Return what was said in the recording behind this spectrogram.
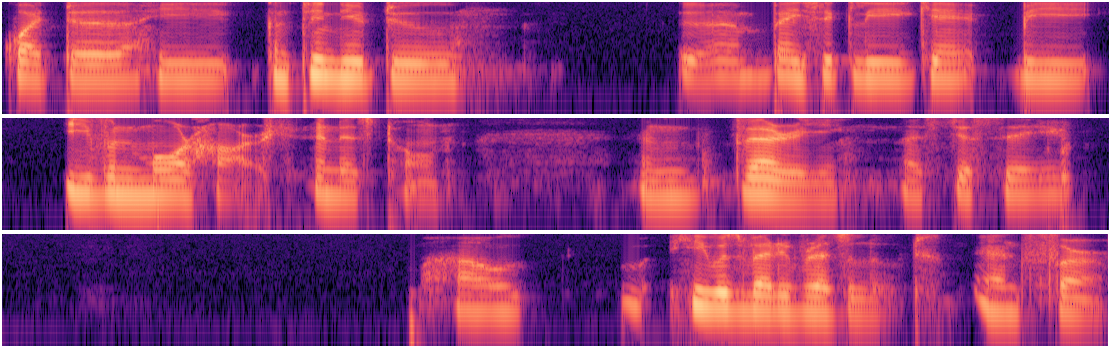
Quite, uh, he continued to uh, basically be even more harsh in his tone and very, let's just say, how he was very resolute and firm.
